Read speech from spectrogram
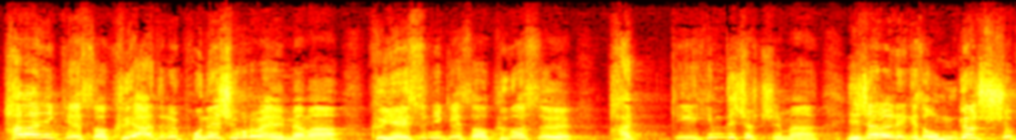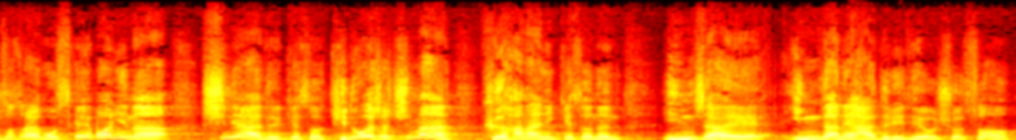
하나님께서 그의 아들을 보내심으로 말미암아 그 예수님께서 그것을 받기 힘드셨지만 이 자를 내게서 옮겨 주시옵소서라고 세 번이나 신의 아들께서 기도하셨지만 그 하나님께서는 인자의 인간의 아들이 되어 주셔서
